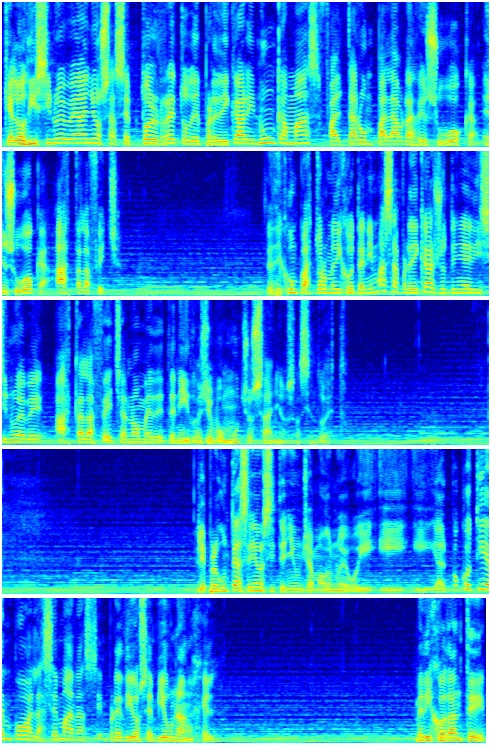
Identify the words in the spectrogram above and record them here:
que a los 19 años aceptó el reto de predicar y nunca más faltaron palabras de su boca, en su boca hasta la fecha. Desde que un pastor me dijo, ¿te animás a predicar? Yo tenía 19, hasta la fecha no me he detenido, llevo muchos años haciendo esto. Le pregunté al Señor si tenía un llamado nuevo y, al poco tiempo, a las semanas, siempre Dios envió un ángel. Me dijo, Dante,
